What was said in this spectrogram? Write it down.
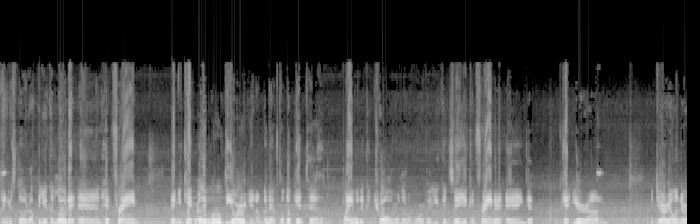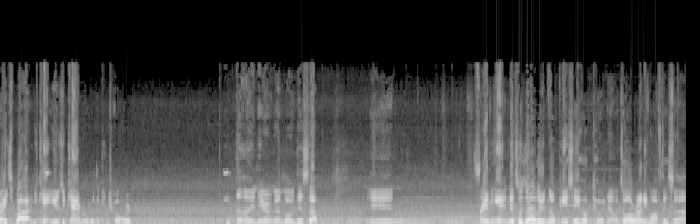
I just load up and you can load it and hit frame. And you can't really move the origin. I'm to have to look into playing with the controller a little more. But you can see you can frame it and get get your um, material in the right spot. You can't use the camera with the controller. Uh, and here I'm to load this up and framing it. And this is all, there's no PC hook to it now. It's all running off this uh,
